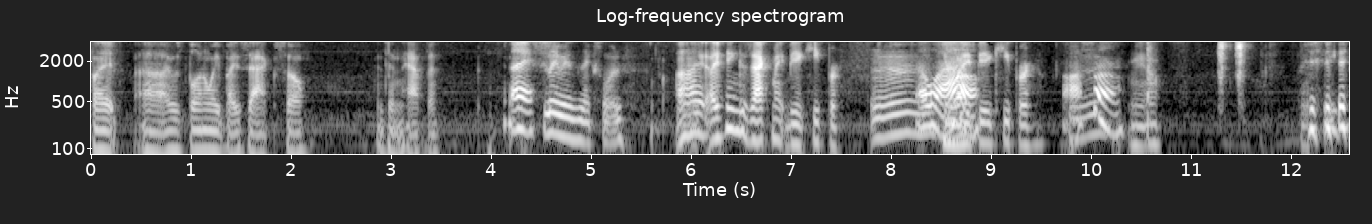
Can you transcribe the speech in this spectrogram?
but uh, I was blown away by Zach, so it didn't happen. Nice. Maybe the next one. I I think Zach might be a keeper. Oh He wow. might be a keeper. Awesome. You know. We'll see.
